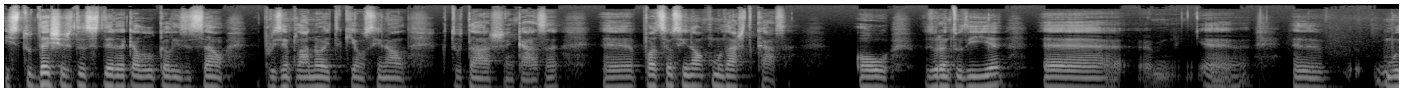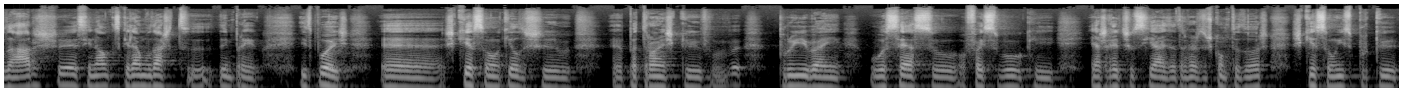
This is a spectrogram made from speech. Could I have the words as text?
e se tu deixas de aceder daquela localização, por exemplo, à noite, que é um sinal que tu estás em casa, eh, pode ser um sinal que mudaste de casa. Ou durante o dia, eh, eh, eh, mudares é sinal que se calhar mudaste de emprego. E depois, eh, esqueçam aqueles eh, patrões que proíbem o acesso ao Facebook e, e às redes sociais através dos computadores, esqueçam isso porque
